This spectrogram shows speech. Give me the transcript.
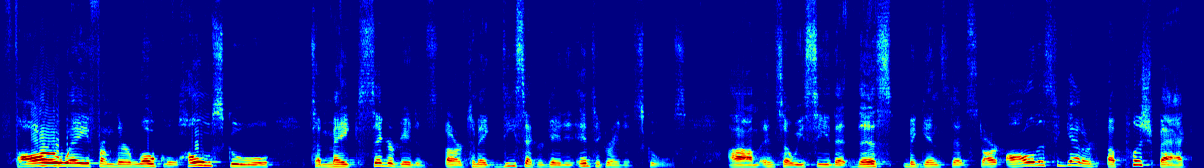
far away from their local home school to make segregated or to make desegregated integrated schools. Um, and so we see that this begins to start all of this together a pushback,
